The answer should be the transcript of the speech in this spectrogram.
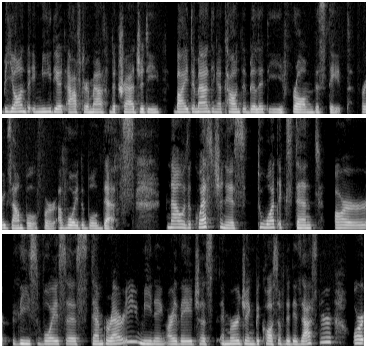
beyond the immediate aftermath of the tragedy by demanding accountability from the state, for example, for avoidable deaths. Now, the question is to what extent are these voices temporary, meaning are they just emerging because of the disaster, or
